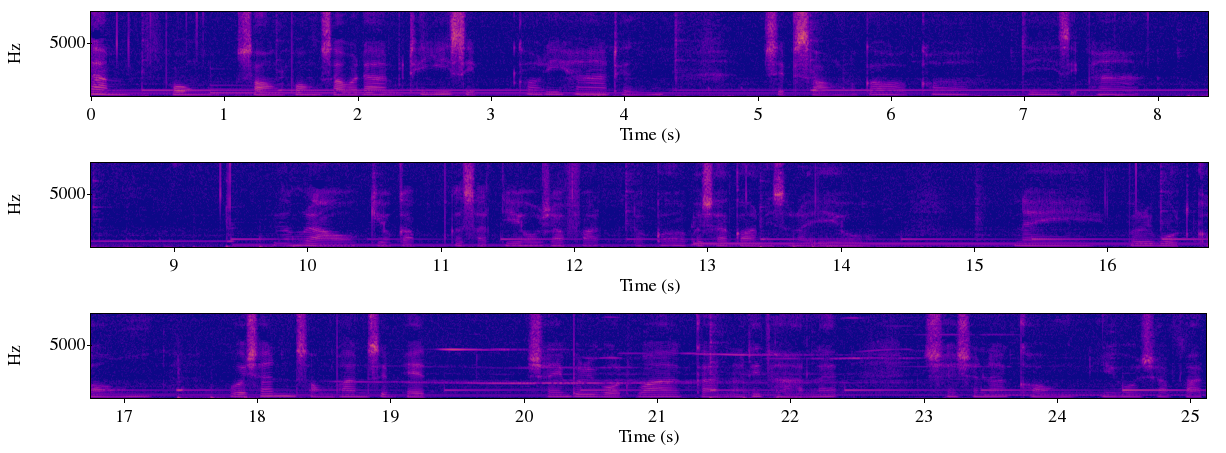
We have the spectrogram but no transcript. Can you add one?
ธรรมพงสองพงสาวดารบทที่ 20 ข้อที่ 5 ถึง 12 แล้วก็ข้อที่ 15 เรื่องราวเกี่ยวกับกษัตริย์เยโฮชาฟัตแล้วก็ประชากรอิสราเอล ในบริบทของเวอร์ชัน2011 ใช้บริบทว่าการอธิษฐานและชัยชนะของเยโฮชาฟัต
